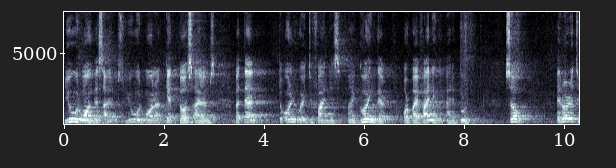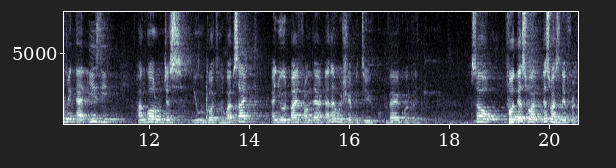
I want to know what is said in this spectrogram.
you would want these items. You would want to get those items. But then the only way to find is by going there or by finding them at a booth. So in order to make that easy, Hangol would just, you would go to the website and you would buy it from there and then we ship it to you very quickly. So for this one, this one's different.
